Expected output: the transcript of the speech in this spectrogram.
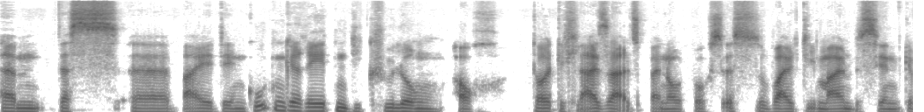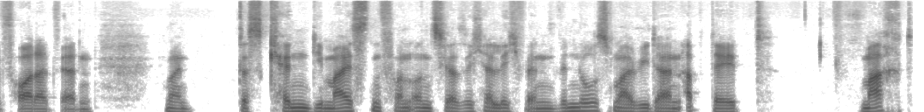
ähm, dass äh, bei den guten Geräten die Kühlung auch deutlich leiser als bei Notebooks ist, sobald die mal ein bisschen gefordert werden. Ich meine, das kennen die meisten von uns ja sicherlich, wenn Windows mal wieder ein Update macht,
